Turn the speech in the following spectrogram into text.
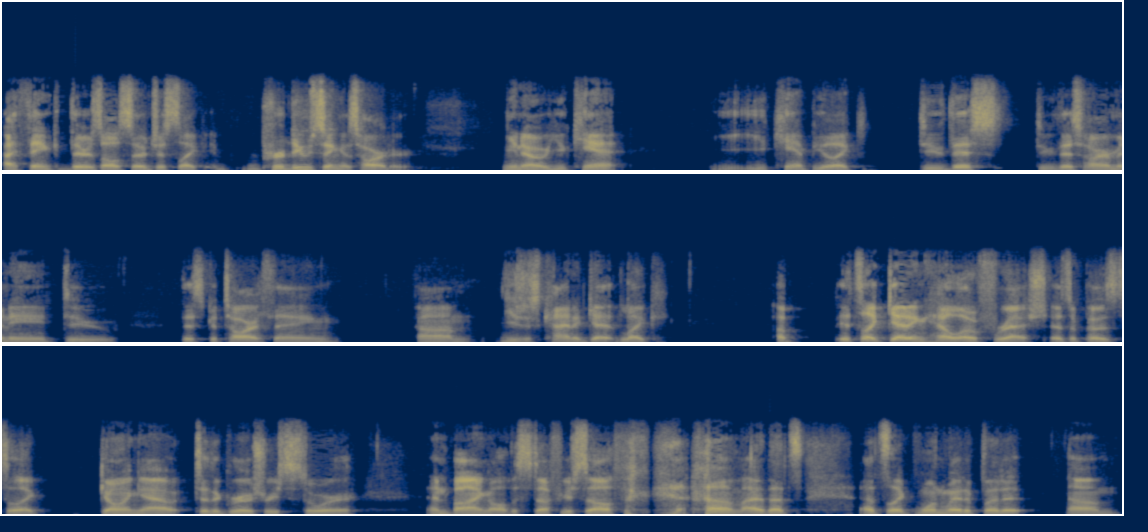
I think there's also just like producing is harder. You know, you can't you can't be like do this do this harmony do this guitar thing um you just kind of get like a it's like getting hello fresh as opposed to like going out to the grocery store and buying all the stuff yourself. Um I, that's that's like one way to put it. Um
